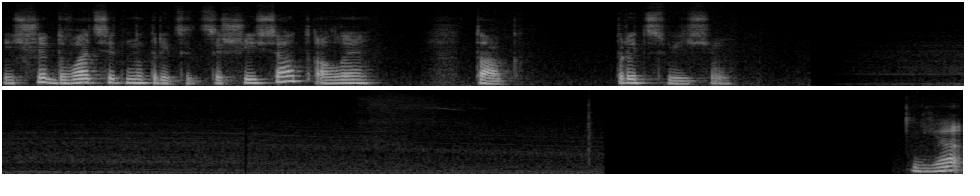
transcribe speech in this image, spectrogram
І ще 20 на 30. Це 60, але. Так, 38. Я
